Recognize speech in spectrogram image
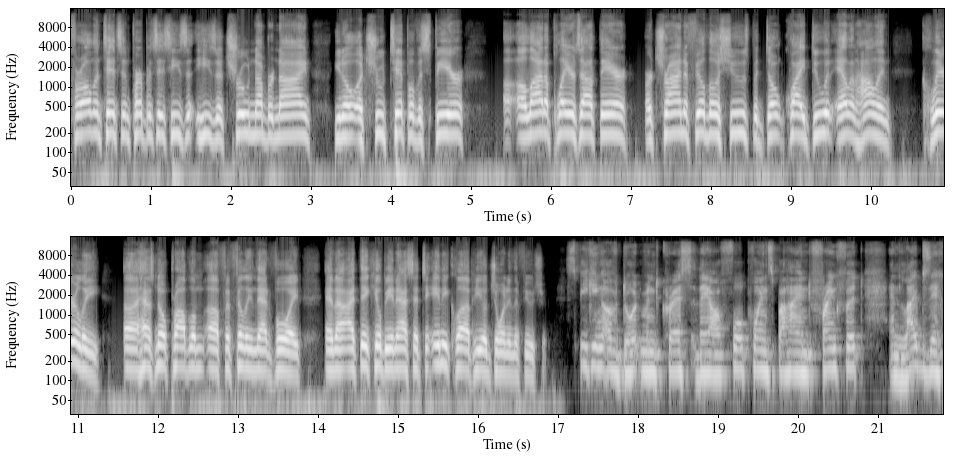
for all intents and purposes, he's he's a true number nine. You know, a true tip of a spear. A, a lot of players out there are trying to fill those shoes, but don't quite do it. Erling Haaland clearly uh, has no problem uh, fulfilling that void, and uh, I think he'll be an asset to any club he'll join in the future. Speaking of Dortmund, Kres, they are four points behind Frankfurt, and Leipzig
